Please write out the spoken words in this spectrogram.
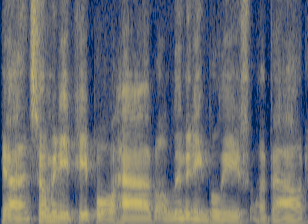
Yeah, and so many people have a limiting belief about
